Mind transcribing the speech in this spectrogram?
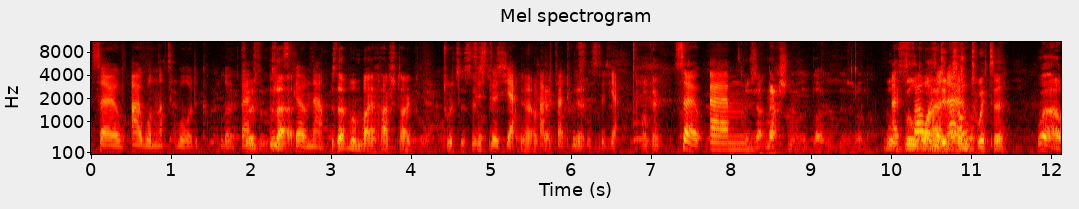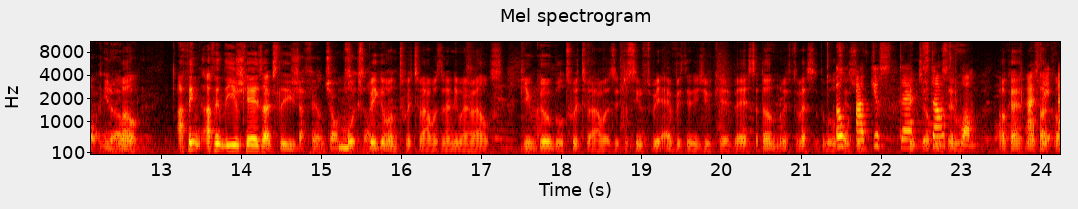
So I won that award a couple of uh, So is, weeks is that, ago now. Is that run by hashtag Twitter sisters? Sisters, yeah. Yeah. Okay. Hashtag Twitter yeah. Sisters, yeah. Okay. So, um, Is that national like, as well? Well, As far as worldwide, I it's on Twitter. Well, you know, Well, I think I think the UK is actually Sheffield much bigger there. on Twitter hours than anywhere else. If you Google Twitter hours, it just seems to be everything is UK based. I don't know if the rest of the world. oh, seems I've just uh, picked it up in the started same- one. Okay, what's that Actually, called?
